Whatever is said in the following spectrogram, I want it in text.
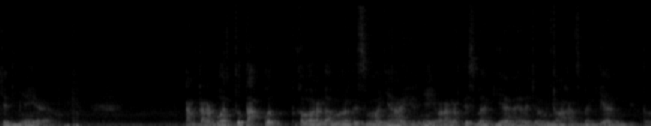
jadinya ya antara gue tuh takut kalau orang nggak mengerti semuanya akhirnya orang ngerti sebagian akhirnya cuma menyalahkan sebagian gitu.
